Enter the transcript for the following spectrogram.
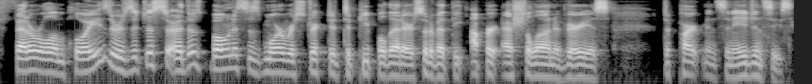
federal employees, or is it just are those bonuses more restricted to people that are sort of at the upper echelon of various departments and agencies?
